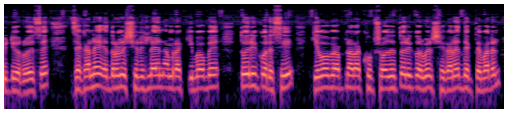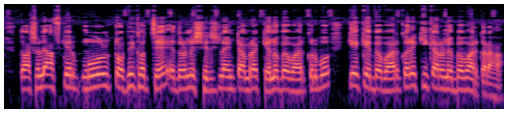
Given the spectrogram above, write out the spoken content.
ভিডিও রয়েছে, যেখানে এ ধরনের সিরিজ লাইন আমরা কীভাবে তৈরি করেছি, কীভাবে আপনারা খুব সহজে তৈরি করবেন সেখানে দেখতে পারেন। তো আসলে আজকের মূল টপিক হচ্ছে এ ধরনের সিরিজ লাইনটা আমরা কেন ব্যবহার করব, কে কে ব্যবহার করে, কি কারণে ব্যবহার করা হয়।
